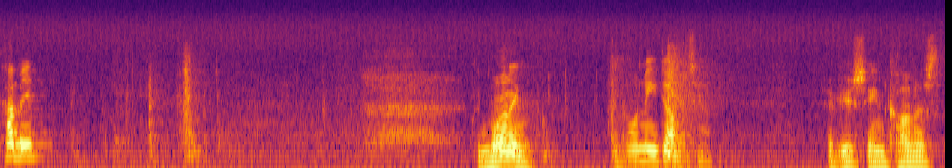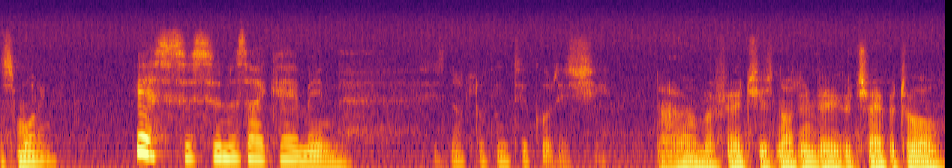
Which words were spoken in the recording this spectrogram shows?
Come in. Good morning. Morning, Doctor. Have you seen Connors this morning? Yes, as soon as I came in. She's not looking too good, is she? No, I'm afraid she's not in very good shape at all.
